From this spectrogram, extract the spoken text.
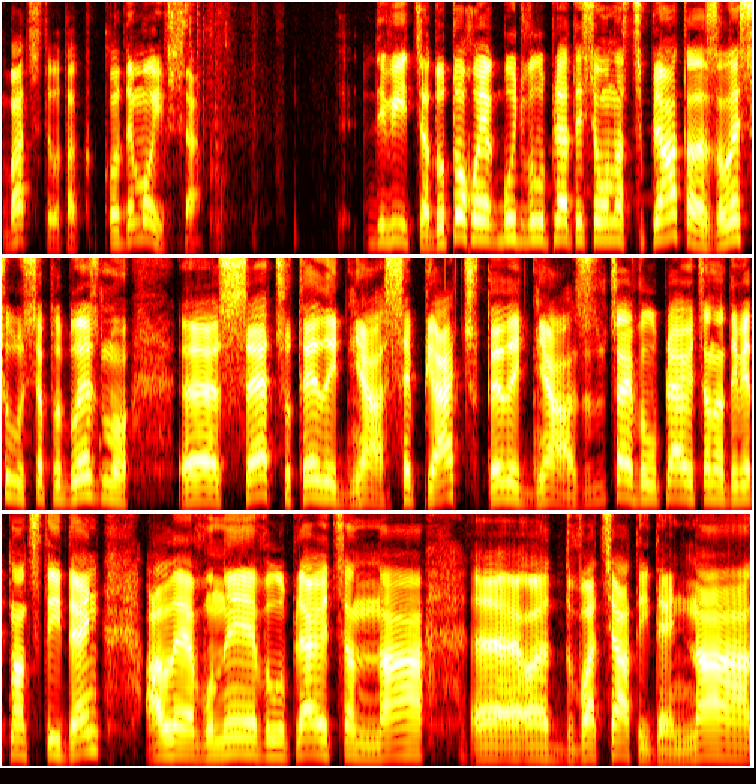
бачите, отак кладемо і все. Дивіться, до того, як будуть вилуплятися у нас цеплята, залишилося приблизно е, все 4 дня, все 5-4 дня. Зазвичай вилупляються на 19-й день, але вони вилупляються на е, 20-й день. На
